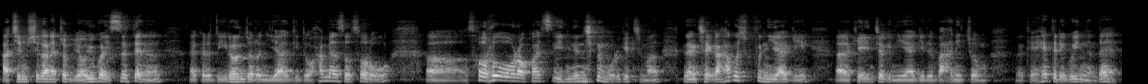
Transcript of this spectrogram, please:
아침 시간에 좀 여유가 있을 때는 그래도 이런저런 이야기도 하면서 서로 어, 서로라고 할 수 있는지는 모르겠지만 그냥 제가 하고 싶은 이야기 어, 개인적인 이야기들 많이 좀 이렇게 해드리고 있는데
